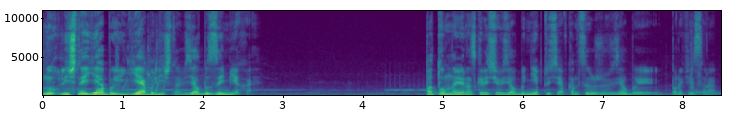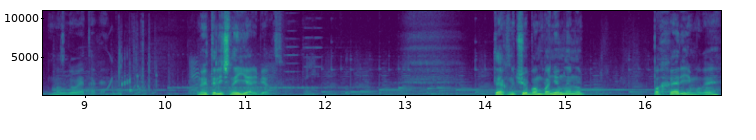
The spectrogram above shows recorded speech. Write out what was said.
Ну, лично я бы, я бы лично взял бы Займеха Потом, наверное, скорее всего, взял бы Нептусь, а в конце уже взял бы профессора Мозговая атака Но это лично я, ребят Так, ну что, бомбанем, наверное, по харе ему, да?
